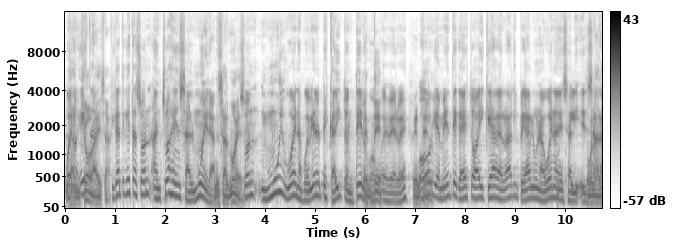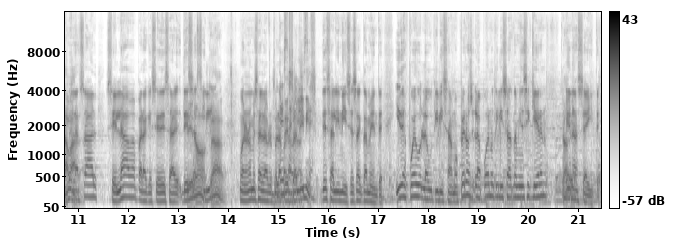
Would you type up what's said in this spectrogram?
Bueno, la anchoa esta- esa. fíjate que estas son anchoas en salmuera. En salmuera. Son muy buenas, porque viene el pescadito entero, como Entero. puedes ver, ¿eh? Entero. Obviamente que a esto hay que agarrar y pegarle una buena sacarle lavada. la sal, se lava para que se desa desasili- claro. Bueno, no me sale la palabra. Desalinice. Desalinice, exactamente. Y después la utilizamos. Pero la pueden utilizar también si quieren Está en bien. aceite.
